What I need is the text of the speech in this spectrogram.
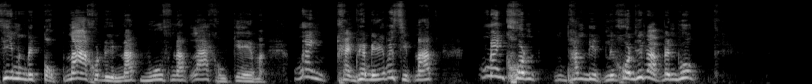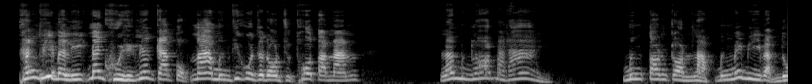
ที่มึงไปตบหน้าคนอื่นนัดวูฟนัดแรกของเกมอะแม่งแข่งพรีเมียร์ลีไปสิบนัดแม่งคนพันดิตหรือคนที่แบบเป็นพวก ทั้งพรีเมียร์ลีกแม่งคุยถึงเรื่องการตบหน้ามึงที่ควรจะโดนจุดโทษตอนนั้น แล้วมึงรอดมาได้ มึงตอนก่อนหลับ มึงไม่มีแบบดู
